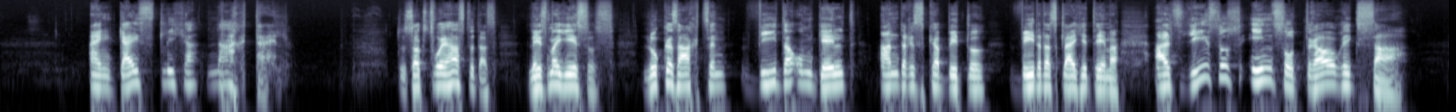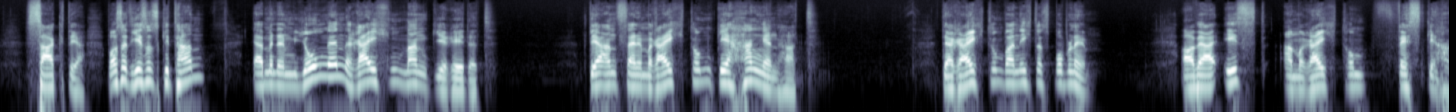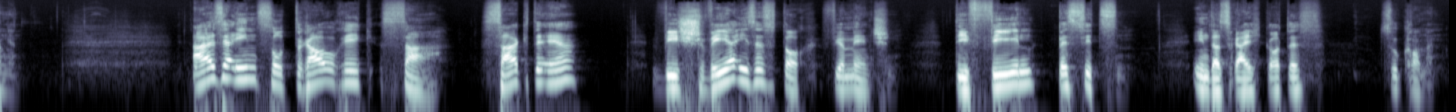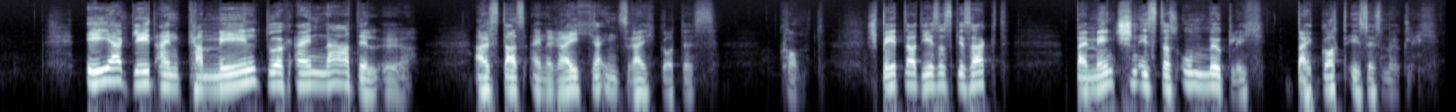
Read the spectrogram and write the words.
ein geistlicher Nachteil. Du sagst, woher hast du das? Les mal Jesus. Lukas 18, wieder um Geld, anderes Kapitel, wieder das gleiche Thema. Als Jesus ihn so traurig sah, sagt er, was hat Jesus getan? Er hat mit einem jungen, reichen Mann geredet, der an seinem Reichtum gehangen hat. Der Reichtum war nicht das Problem, aber er ist am Reichtum festgehangen. Als er ihn so traurig sah, sagte er, wie schwer ist es doch für Menschen, die viel besitzen, in das Reich Gottes zu kommen. Eher geht ein Kamel durch ein Nadelöhr, als dass ein Reicher ins Reich Gottes kommt. Später hat Jesus gesagt, bei Menschen ist das unmöglich, bei Gott ist es möglich.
